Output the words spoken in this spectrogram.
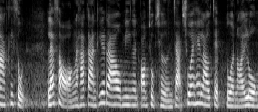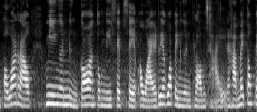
มากที่สุด และ2นะคะการที่เรามีเงินออมฉุกเฉิน จะช่วยให้เราเจ็บตัวน้อยลง เพราะว่าเรามีเงินหนึ่งก้อนตรงนี้เซฟเซฟเอาไว้เรียกว่าเป็นเงินพร้อมใช้นะคะไม่ต้องไป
